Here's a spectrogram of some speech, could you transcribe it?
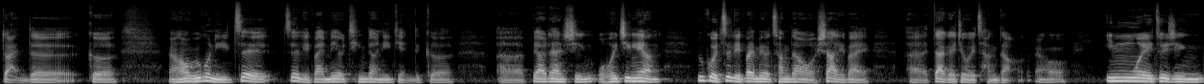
短的歌，然后如果你这这礼拜没有听到你点的歌。呃，不要担心，我会尽量。如果这礼拜没有唱到，我下礼拜呃大概就会唱到。然后，因为最近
